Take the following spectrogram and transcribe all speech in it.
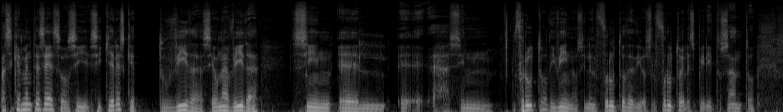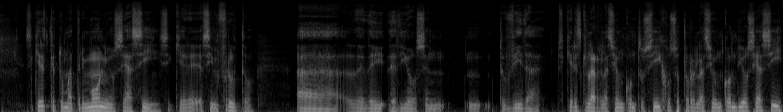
básicamente es eso. Si, si quieres que tu vida sea una vida sin el eh, ah, sin fruto divino, sin el fruto de Dios, el fruto del Espíritu Santo, si quieres que tu matrimonio sea así, si quieres sin fruto ah, de, Dios en tu vida, si quieres que la relación con tus hijos o tu relación con Dios sea así,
